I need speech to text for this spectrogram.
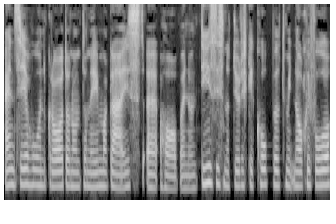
einen sehr hohen Grad an Unternehmergeist äh, haben. Und dies ist natürlich gekoppelt mit nach wie vor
